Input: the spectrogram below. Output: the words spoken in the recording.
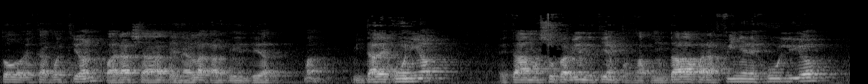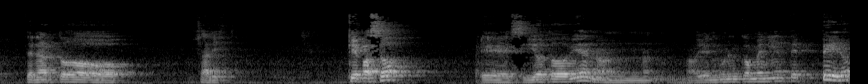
toda esta cuestión para ya tener la carta de identidad. Bueno, mitad de junio estábamos súper bien de tiempo, apuntaba para fines de julio tener todo ya listo. ¿Qué pasó? Eh, siguió todo bien, no, no- no había ningún inconveniente, pero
